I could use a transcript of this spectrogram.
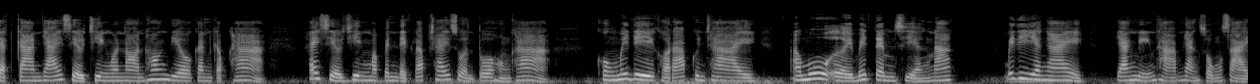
จัดการย้ายเสี่ยวชิงมานอนห้องเดียวกันกับข้า ให้เสี่ยวชิงมาเป็นเด็กรับใช้ส่วนตัวของข้า คงไม่ดีขอรับคุณชายอามู่เอ่ยไม่เต็มเสียงนัก ไม่ดียังไงยางหนิงถามอย่างสงสัย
